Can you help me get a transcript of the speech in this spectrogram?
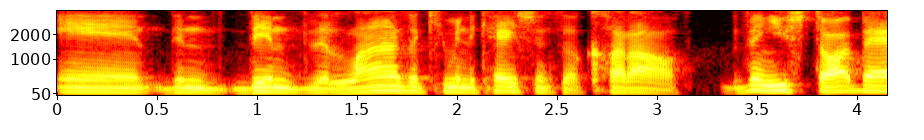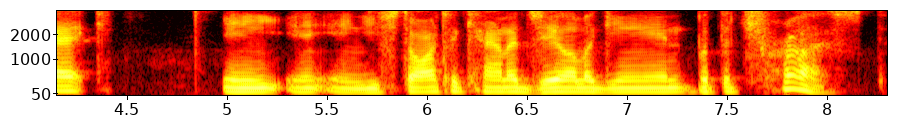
and then then the lines of communications are cut off but then you start back and, and, and you start to kind of gel again. But the trust,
